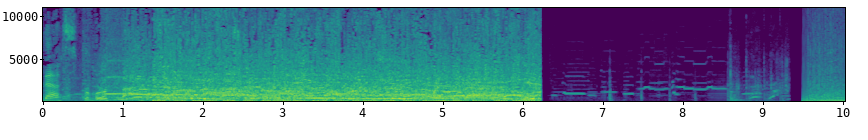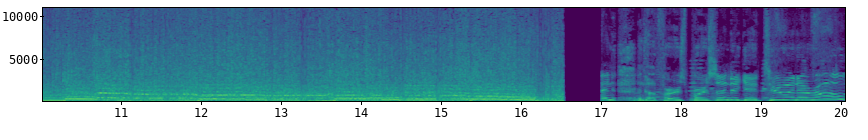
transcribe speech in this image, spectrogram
Ness from Earthbound? First person to get two in a row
